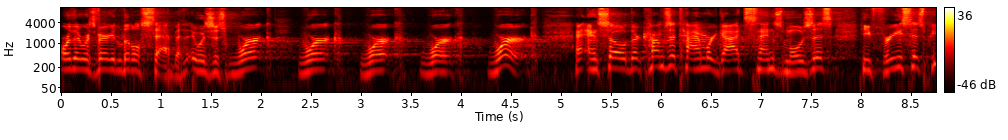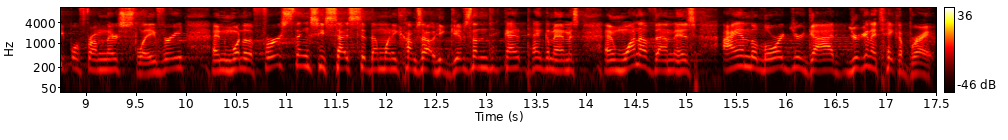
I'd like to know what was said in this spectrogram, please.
or there was very little Sabbath. It was just work, work, work, work, work. And so there comes a time where God sends Moses. He frees his people from their slavery. And one of the first things he says to them when he comes out, he gives them the Ten Commandments. And one of them is, I am the Lord your God. You're going to take a break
